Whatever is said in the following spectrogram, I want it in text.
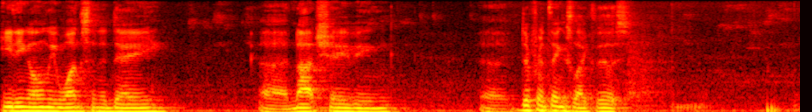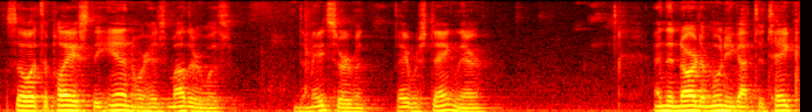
eating only once in a day, uh, not shaving, uh, different things like this. So at the place, the inn where his mother was the maidservant, they were staying there. And then Narada Muni got to take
